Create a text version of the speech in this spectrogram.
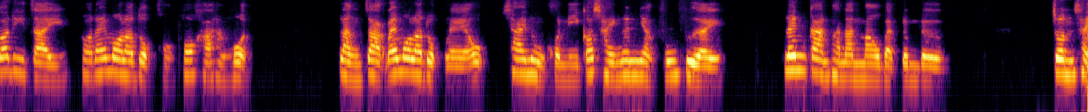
ก็ดีใจ เพราะได้มรดกของพ่อค้าทั้งหมด หลังจากได้มรดกแล้ว ชายหนุ่มคนนี้ก็ใช้เงินอย่างฟุ่มเฟือย เล่นการพนันเมาแบบเดิมๆ จนใช้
